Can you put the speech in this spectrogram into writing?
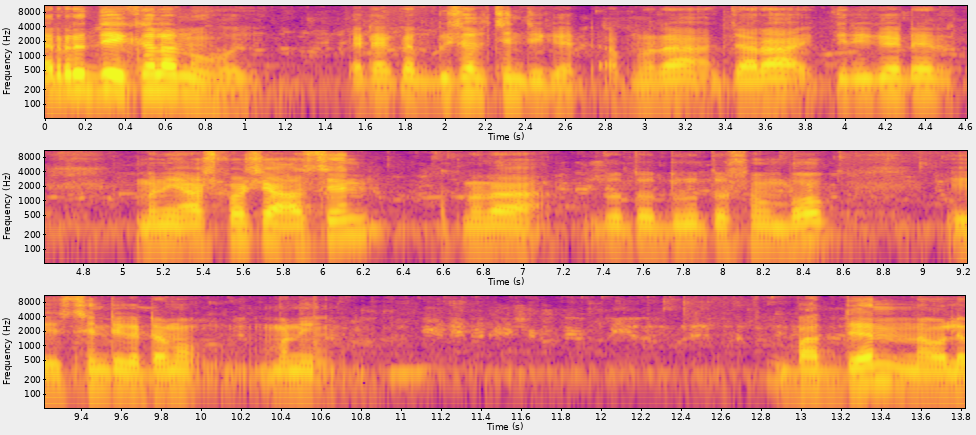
এরা দিয়ে খেলানো হয়। এটা একটা বিশাল সিন্ডিকেট আপনারা যারা ক্রিকেটের মানে আশপাশে আছেন, আপনারা যত দ্রুত সম্ভব এই সিন্ডিকেটটা মানে বাদ দেন না হলে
